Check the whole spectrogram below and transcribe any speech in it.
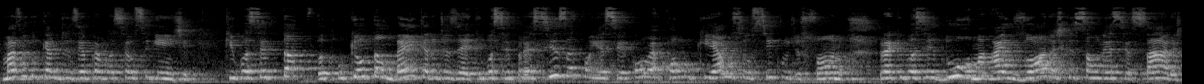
mas o que eu quero dizer para você é o seguinte, que você o que eu também quero dizer é que você precisa conhecer qual é como que é o seu ciclo de sono para que você durma as horas que são necessárias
